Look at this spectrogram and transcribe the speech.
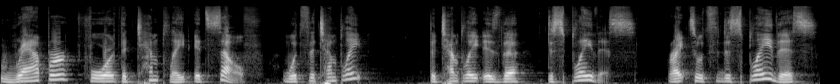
wrapper for the template itself. What's the template? The template is the display this, right? So it's the display this,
